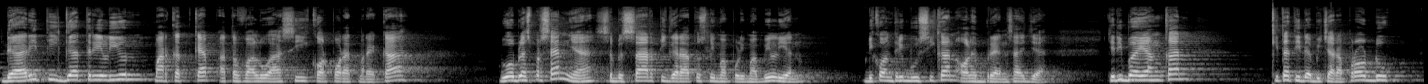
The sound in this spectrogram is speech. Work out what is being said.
dari 3 triliun market cap atau valuasi corporate mereka, 12 persennya sebesar 355 billion dikontribusikan oleh brand saja. Jadi bayangkan kita tidak bicara produk,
